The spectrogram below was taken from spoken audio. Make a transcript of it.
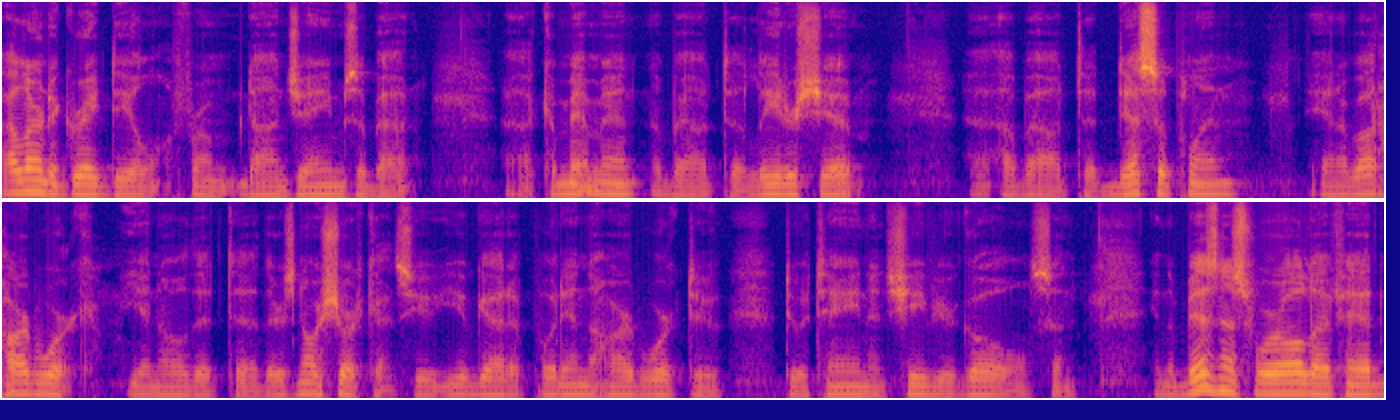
I learned a great deal from Don James about uh, commitment, about uh, leadership, uh, about uh, discipline, and about hard work. You know that uh, there's no shortcuts. You you've got to put in the hard work to to attain and achieve your goals. And in the business world, I've had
